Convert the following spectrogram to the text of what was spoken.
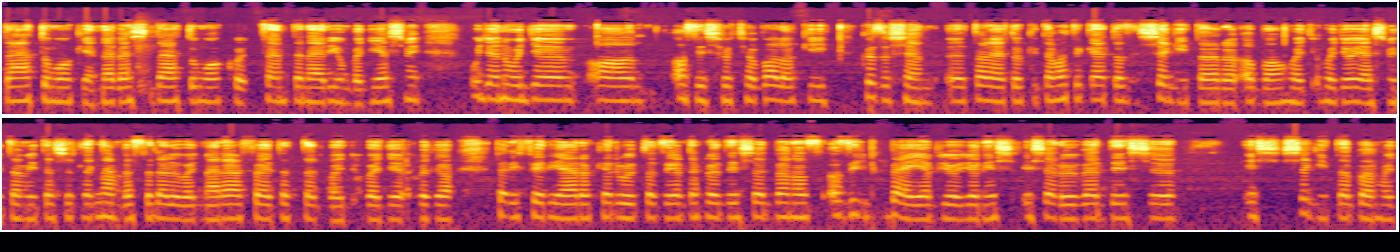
dátumok, ilyen neves dátumok, hogy centenárium vagy ilyesmi, ugyanúgy a, az is, hogyha valaki közösen találtok ki tematikát, az segít arra abban, hogy, hogy olyasmit, amit esetleg nem veszel elő, vagy már elfelejtetted, vagy, vagy, vagy a perifériára került az érdeklődésedben, az, az így beljebb jöjjön és, és elővedd, és, és segít ebben, hogy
